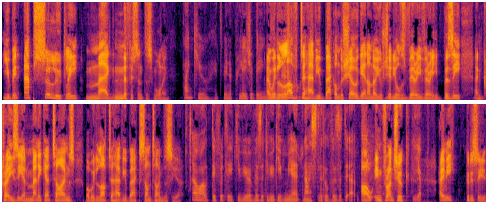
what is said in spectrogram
you've been absolutely magnificent this morning. Thank you. It's been a pleasure being. And with we'd love Michael. to have you back on the show again. I know your schedule's very, very busy and crazy and manic at times, but we'd love to have you back sometime this year. Oh, I'll definitely give you a visit if you give me a nice little visit. Uh, Oh, in Franschhoek. Yep. Amy, good to see you.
